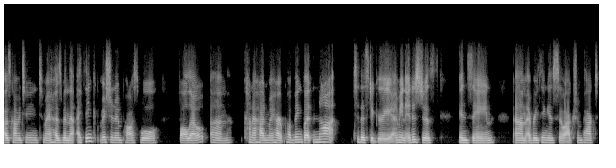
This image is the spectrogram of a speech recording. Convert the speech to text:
I was commenting to my husband that I think Mission Impossible Fallout um, kind of had my heart pumping, but not to this degree. I mean, it is just insane. Um, everything is so action packed.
